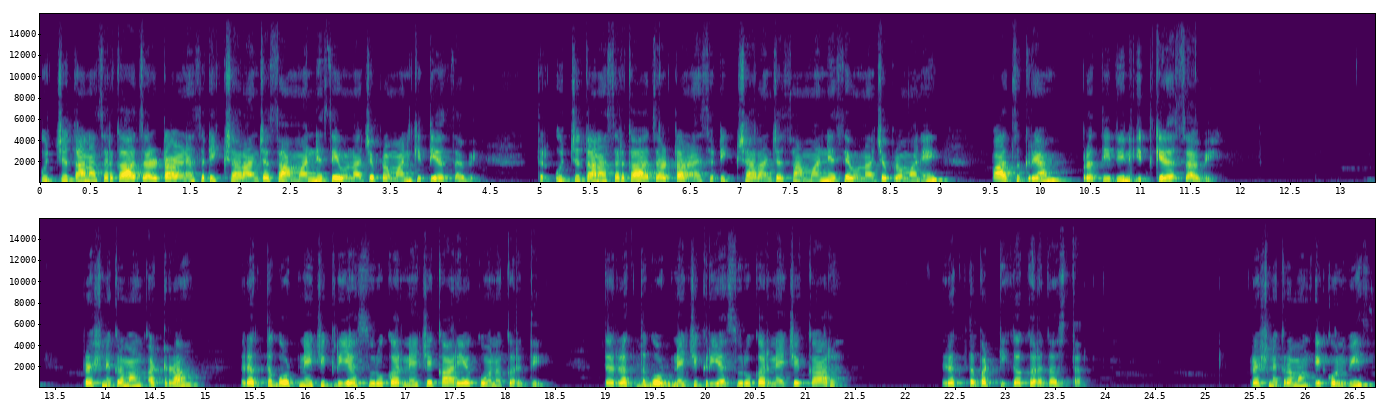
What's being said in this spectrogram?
उच्च ताणासारखा आजार टाळण्यासाठी क्षारांच्या सामान्य सेवनाचे प्रमाण किती असावे? तर उच्च ताणासारखा आजार टाळण्यासाठी क्षारांच्या सामान्य सेवनाचे प्रमाण हे पाच ग्रॅम प्रतिदिन इतके असावे. प्रश्न क्रमांक अठरा. रक्त गोठण्याची क्रिया सुरू करण्याचे कार्य कोण करते? तर रक्त गोठण्याची क्रिया सुरू करण्याचे कार्य रक्तपट्टिका करत असतात. प्रश्न क्रमांक एकोणवीस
